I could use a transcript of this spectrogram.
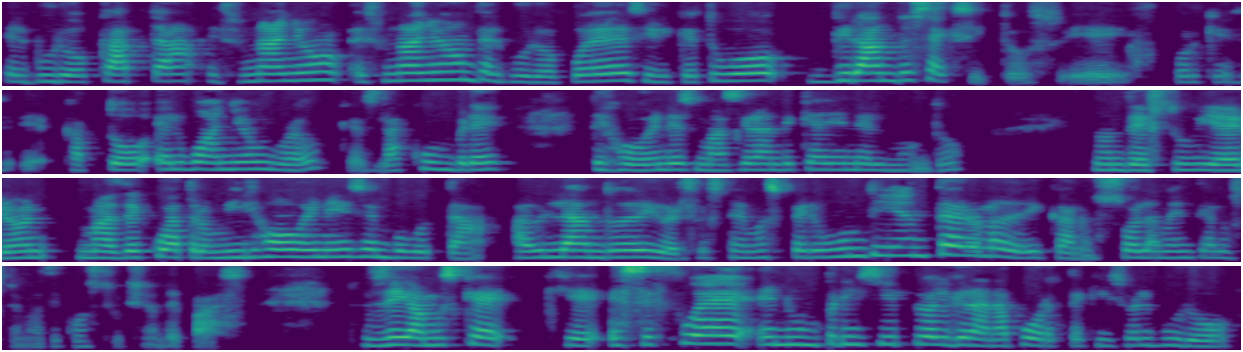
el buró capta, es un año, es un año donde el buró puede decir que tuvo grandes éxitos, eh, porque eh, captó el One Young World, que es la cumbre de jóvenes más grande que hay en el mundo, donde estuvieron más de 4.000 jóvenes en Bogotá hablando de diversos temas, pero un día entero lo dedicaron solamente a los temas de construcción de paz. Entonces, digamos que, que ese fue en un principio el gran aporte que hizo el buró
